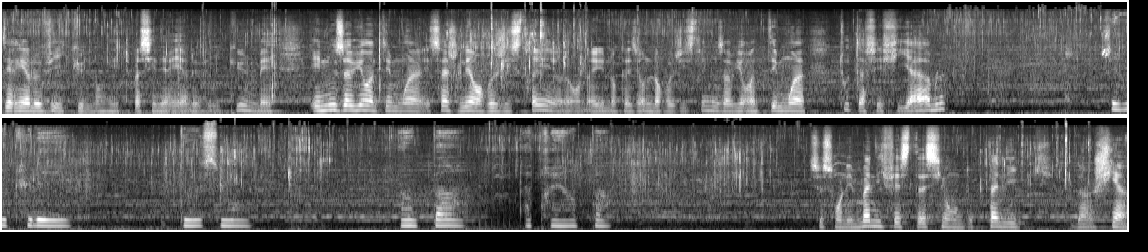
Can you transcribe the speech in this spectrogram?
derrière le véhicule. Il était passé derrière le véhicule, mais et nous avions un témoin, et ça je l'ai enregistré, euh, on a eu l'occasion de l'enregistrer, nous avions un témoin tout à fait fiable. J'ai reculé doucement, un pas après un pas. Ce sont les manifestations de panique d'un chien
